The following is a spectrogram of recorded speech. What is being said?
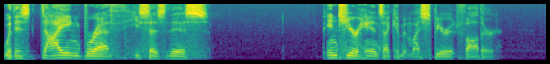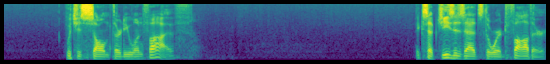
with his dying breath, he says this Into your hands I commit my spirit, Father, which is Psalm 31 5. Except Jesus adds the word Father.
